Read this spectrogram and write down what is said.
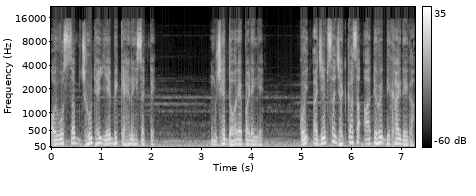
और वो सब झूठ है ये भी कह नहीं सकते। मुझे दौरे पड़ेंगे, कोई अजीब सा झटका सा आते हुए दिखाई देगा।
